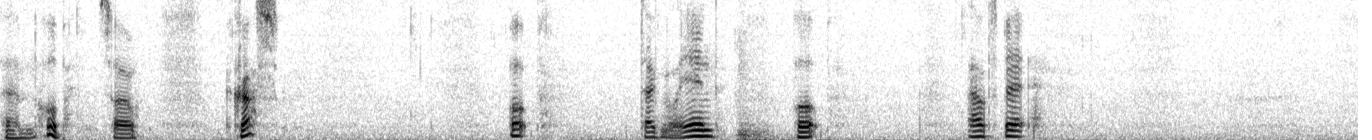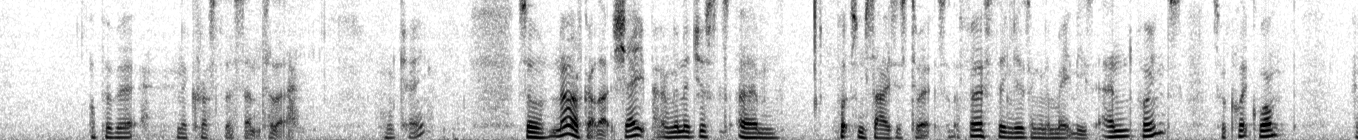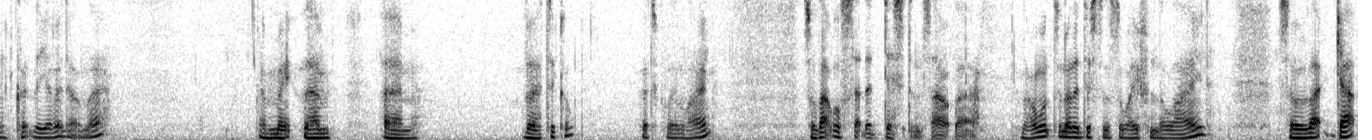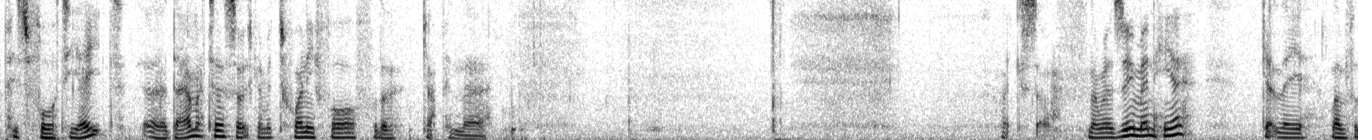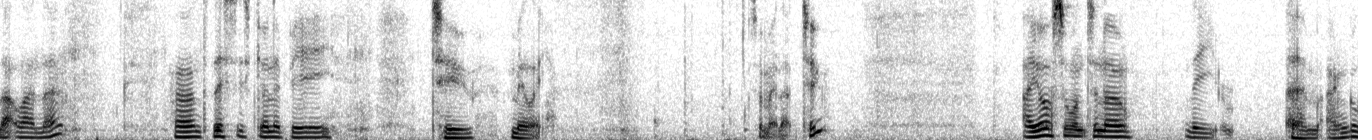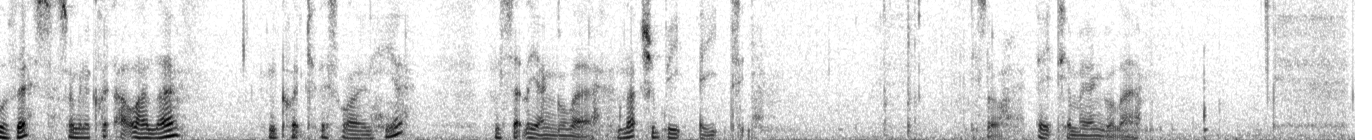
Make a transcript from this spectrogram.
um, hub. So across, up, diagonally in, up, out a bit, up a bit, and across the centre there. Okay. So now I've got that shape, I'm going to just um, put some sizes to it. So the first thing is I'm going to make these end points. So click one and click the other down there and make them um, vertical, vertical in line. So that will set the distance out there. Now I want to know the distance away from the line. So that gap is 48 uh, diameter, so it's going to be 24 for the gap in there. Like so. Now I'm going to zoom in here, get the length of that line there, and this is going to be 2 milli. So make that 2. I also want to know the um, angle of this, so I'm going to click that line there, and click this line here, and set the angle there, and that should be 80. So 80 on my angle there.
